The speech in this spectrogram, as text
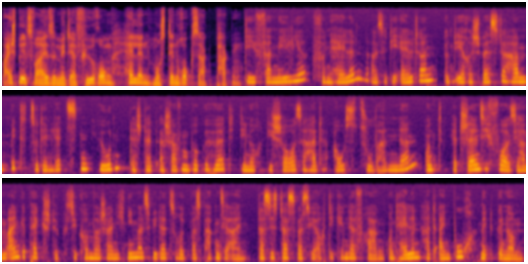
Beispielsweise mit der Führung Helen muss den Rucksack packen. Die Familie von Helen, also die Eltern und ihre Schwester, haben mit zu den letzten Juden der Stadt Aschaffenburg gehört, die noch die Chance hatte, auszuwandern. Und jetzt stellen Sie sich vor, Sie haben ein Gepäckstück. Sie kommen wahrscheinlich niemals wieder zurück. Was packen Sie ein? Das ist das, was wir auch die Kinder fragen. Und Helen hat ein Buch mitgenommen.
